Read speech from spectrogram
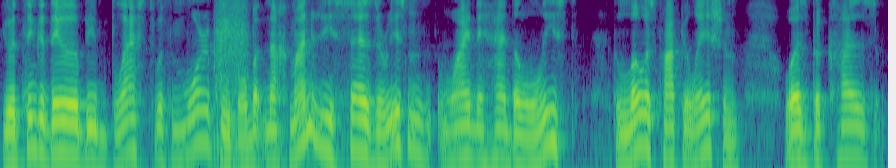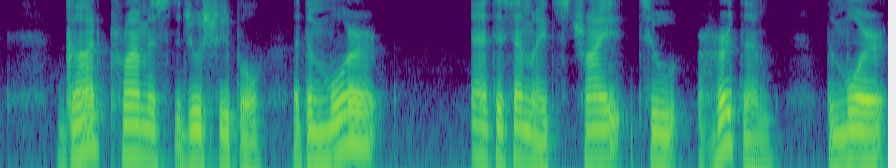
you would think that they would be blessed with more people. But Nachmanides says the reason why they had the least, the lowest population was because God promised the Jewish people that the more anti Semites try to hurt them, the more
